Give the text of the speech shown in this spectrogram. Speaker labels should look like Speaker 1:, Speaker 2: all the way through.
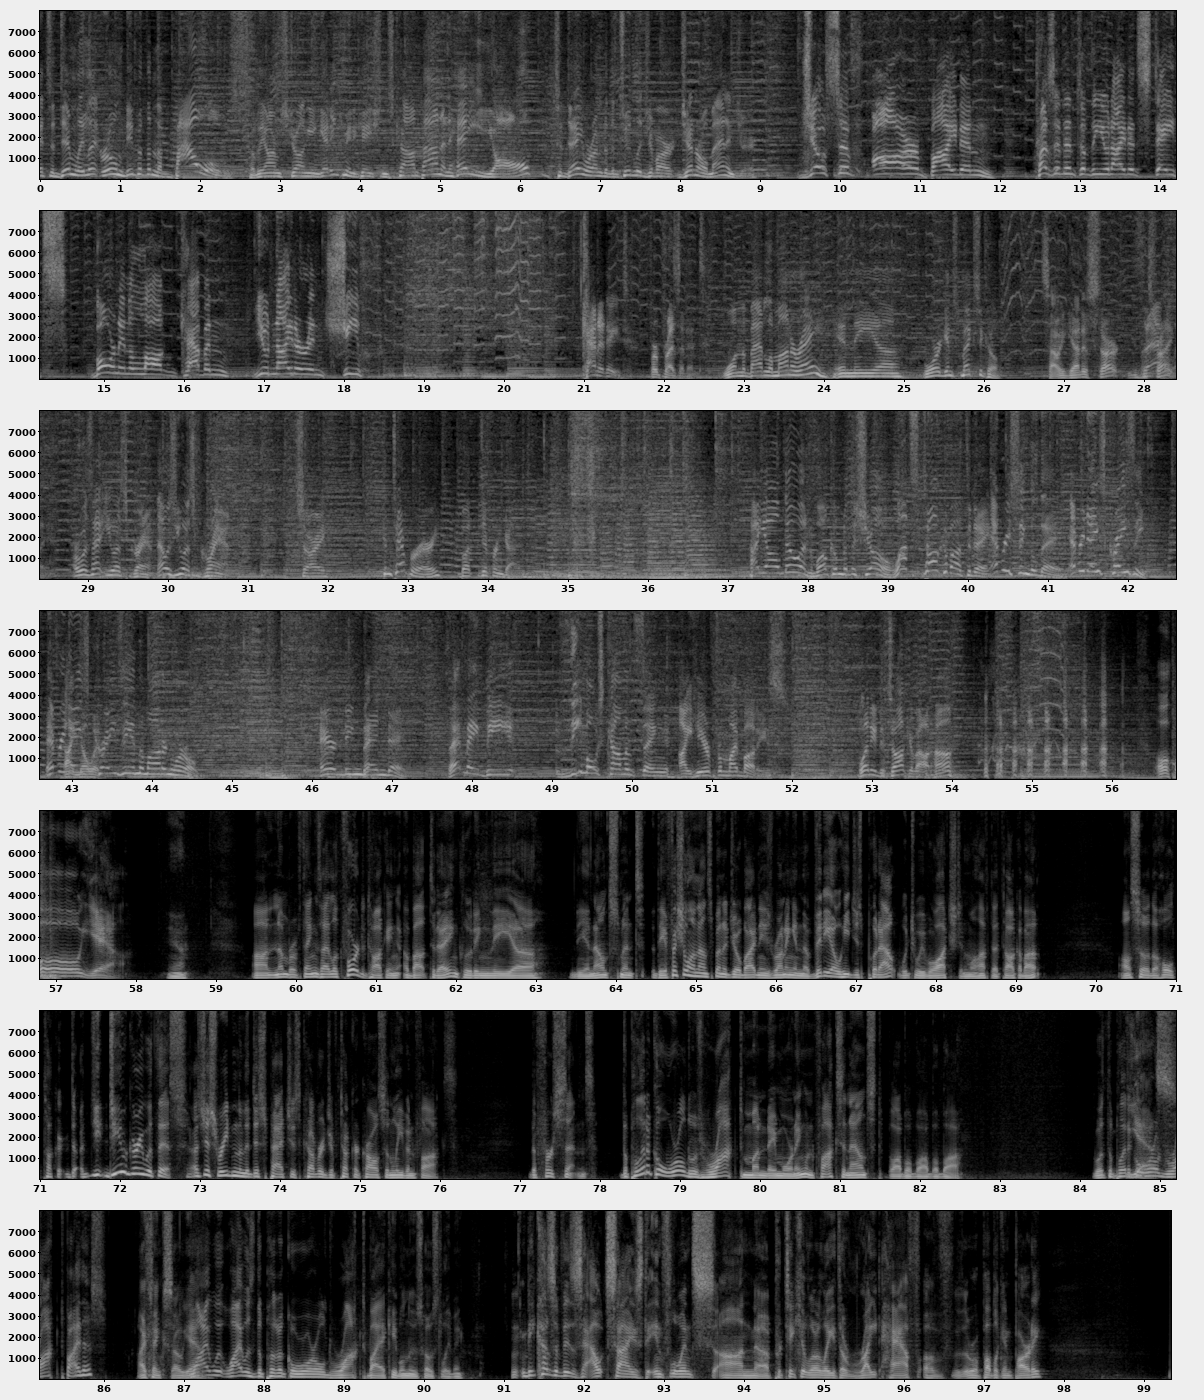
Speaker 1: It's a dimly lit room deep within the bowels of the Armstrong and Getty Communications compound. And hey, y'all, today we're under the tutelage of our general manager,
Speaker 2: Joseph R. Biden, President of the United States, born in a log cabin, uniter in chief, candidate for president.
Speaker 1: Won the Battle of Monterrey in the uh, war against Mexico.
Speaker 2: That's how he got his start.
Speaker 1: Exactly.
Speaker 2: That's right.
Speaker 1: Or was that U.S. Grant? That was U.S. Grant. Sorry. Contemporary, but different guy. How y'all doing? Welcome to the show. Lots to talk about today. Every single day. Every day's crazy. Every day's crazy in the modern world. Air ding dang day.
Speaker 2: That may be the most common thing I hear from my buddies. Plenty to talk about, huh? oh, yeah.
Speaker 1: Yeah. A number of things I look forward to talking about today, including the uh, the announcement, the official announcement of Joe Biden. He's running in the video he just put out, which we've watched and we'll have to talk about. Also, the whole Tucker. Do, do you agree with this? I was just reading in the Dispatch's coverage of Tucker Carlson leaving Fox. The first sentence: The political world was rocked Monday morning when Fox announced blah blah blah blah blah. Was the political
Speaker 2: Yes.
Speaker 1: world rocked by this?
Speaker 2: I think so, yeah.
Speaker 1: Why, w- why was the political world rocked by a cable news host leaving?
Speaker 2: Because of his outsized influence on uh, particularly the right half of the Republican Party.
